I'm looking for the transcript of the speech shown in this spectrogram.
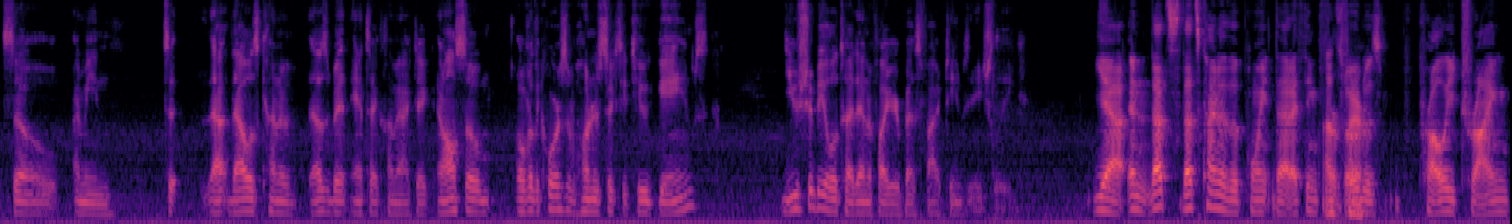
So I mean, to, that that was kind of that was a bit anticlimactic, and also over the course of 162 games, you should be able to identify your best five teams in each league. Yeah, and that's that's kind of the point that I think That's. Farbod was probably trying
